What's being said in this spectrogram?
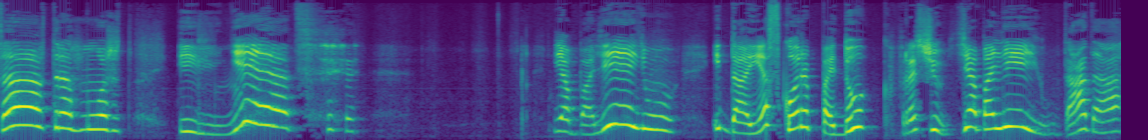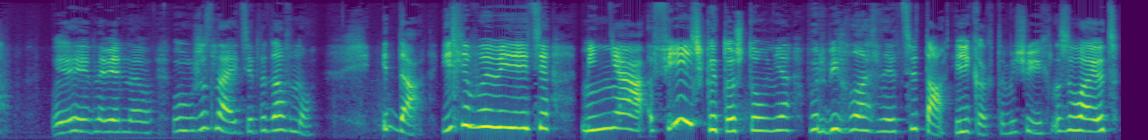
завтра, может, или нет. Я болею. И да, я скоро пойду к врачу. Я болею. Да-да. Вы, наверное, вы уже знаете это давно. И да, если вы видите меня феечкой, то что у меня вырбиглазные цвета, или как там еще их называют,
